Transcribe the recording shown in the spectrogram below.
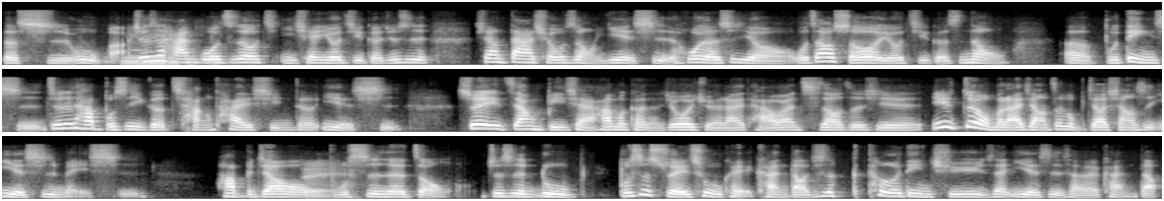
的食物嘛。嗯、就是韩国只有以前有几个，就是像大邱这种夜市，或者是有我知道首尔有几个是那种呃不定时，就是它不是一个常态型的夜市。所以这样比起来，他们可能就会觉得来台湾吃到这些，因为对我们来讲，这个比较像是夜市美食，它比较不是那种就是路不是随处可以看到，就是特定区域在夜市才会看到。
